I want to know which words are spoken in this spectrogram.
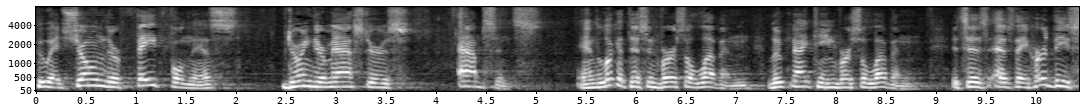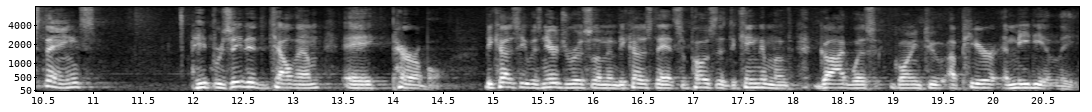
who had shown their faithfulness during their master's absence. And look at this in verse 11, Luke 19, verse 11. It says, As they heard these things, he proceeded to tell them a parable because he was near Jerusalem and because they had supposed that the kingdom of God was going to appear immediately.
